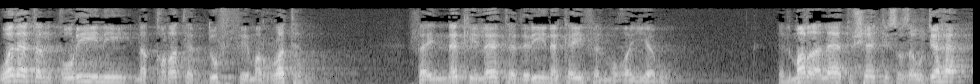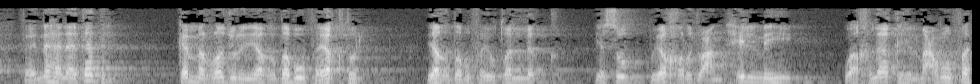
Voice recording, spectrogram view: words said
ولا تنقريني نقرة الدف مرة. فإنك لا تدرين كيف المغيب. المرأة لا تشاكس زوجها فإنها لا تدري كم من رجل يغضب فيقتل يغضب فيطلق يسب يخرج عن حلمه وأخلاقه المعروفة.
